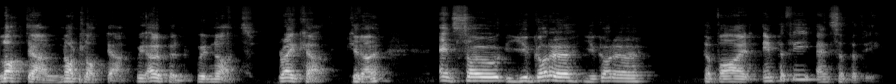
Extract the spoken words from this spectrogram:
lockdown not lockdown. We open we're not. Breakout you know? And so you gotta you gotta divide empathy and sympathy.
